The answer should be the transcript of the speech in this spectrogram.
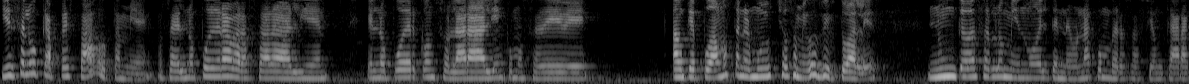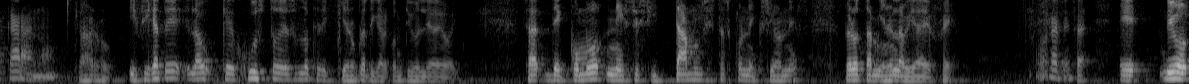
Y es algo que ha pesado también, o sea, el no poder abrazar a alguien, el no poder consolar a alguien como se debe, aunque podamos tener muchos amigos virtuales, nunca va a ser lo mismo el tener una conversación cara a cara, ¿no? Claro. Y fíjate, Lau, que justo eso es lo que quiero platicar contigo el día de hoy. O sea, de cómo necesitamos estas conexiones, pero también en la vida de fe. Órale. O sea, eh, digo,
